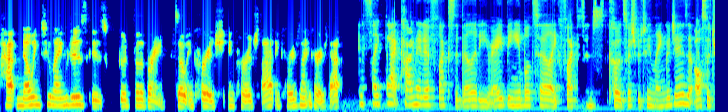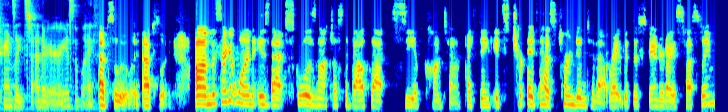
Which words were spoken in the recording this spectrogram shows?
ha- knowing two languages is good for the brain. So encourage, encourage that, encourage encourage that, encourage that. It's like that cognitive flexibility, right? Being able to like flex and code switch between languages. It also translates to other areas of life. Absolutely, absolutely. Um, the second one is that school is not just about that sea of content. I think it's it has turned into that, right? With the standardized testing,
